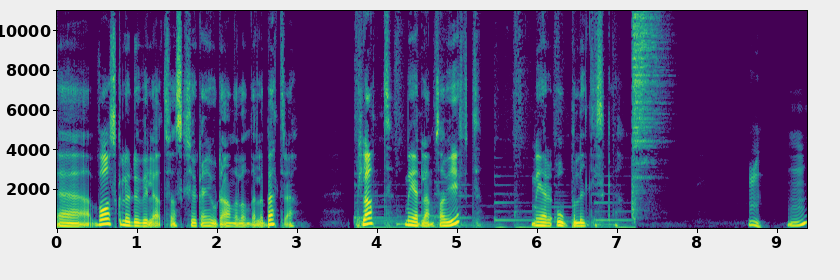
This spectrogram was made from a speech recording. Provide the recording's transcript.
Eh, vad skulle du vilja att Svenska kyrkan gjorde annorlunda eller bättre? Platt medlemsavgift, mer opolitiska. Mm. Mm.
